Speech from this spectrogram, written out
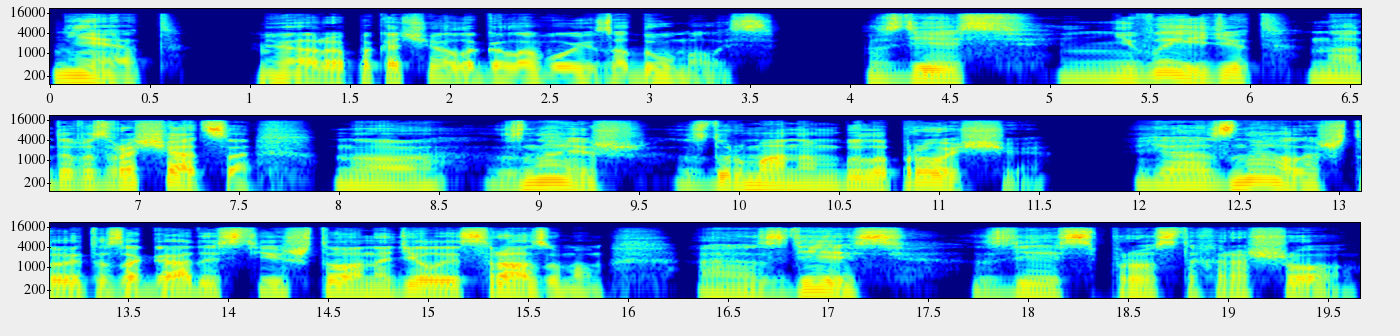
Нет. Миара покачала головой и задумалась. «Здесь не выйдет, надо возвращаться. Но, знаешь, с дурманом было проще. Я знала, что это за гадость и что она делает с разумом. А здесь, здесь просто хорошо».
